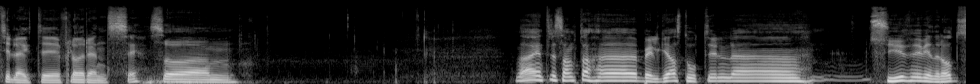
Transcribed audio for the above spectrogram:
tillegg til Florenzi. Så um, det er interessant, da. Uh, Belgia sto til uh, syv i vinnerodds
